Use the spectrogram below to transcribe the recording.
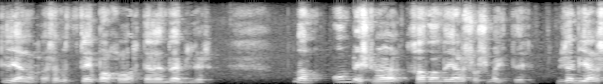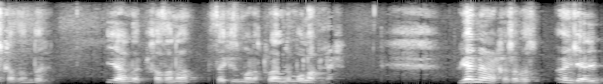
Dileyen arkadaşlarımız direkt bank olarak değerlendirebilir. Bundan 15 gün evvel kazandığı yarış hoşuma gitti. Güzel bir yarış kazandı. Yarın da kazanan 8 numara Turandım olabilir. Güvenmeyen arkadaşlarımız öncelikle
